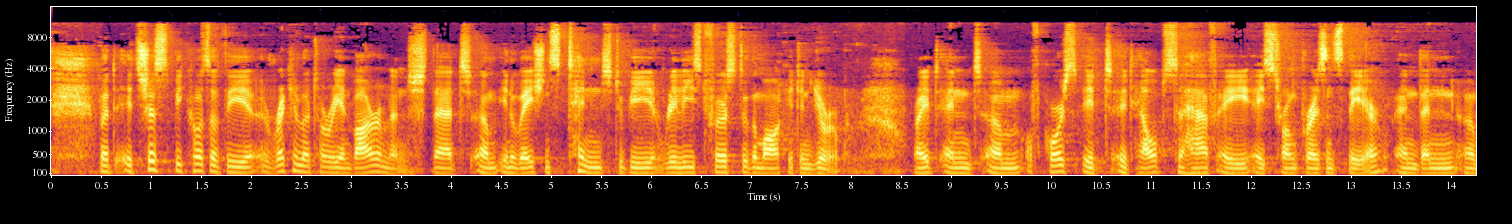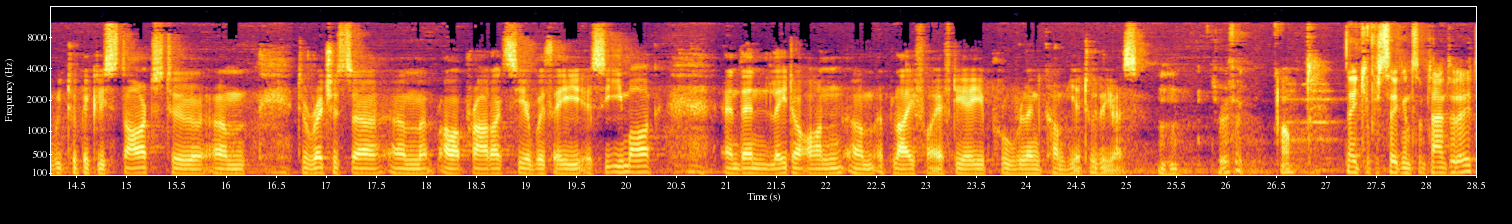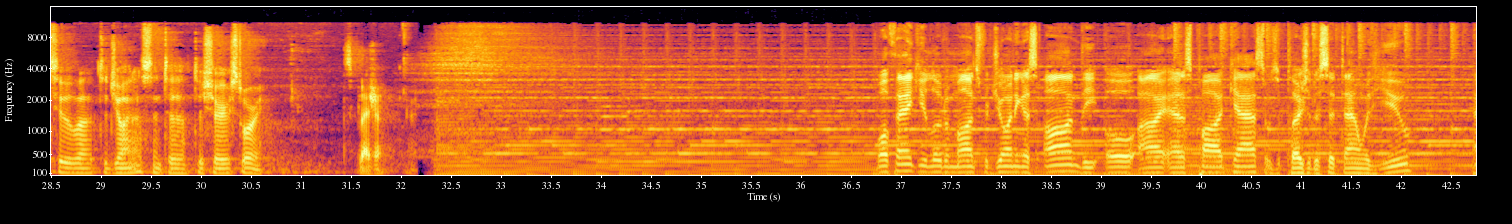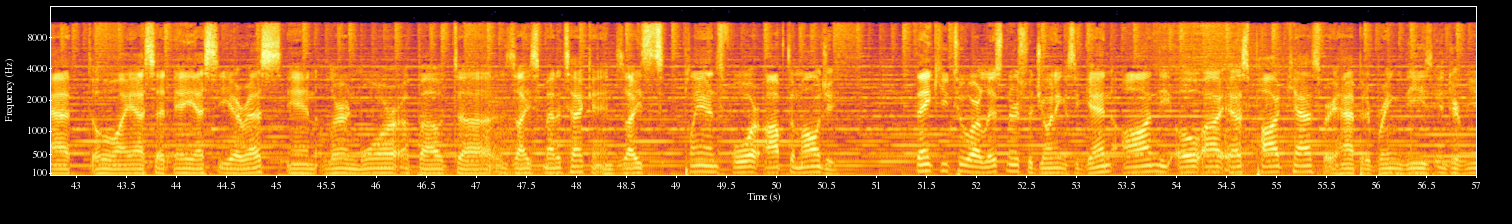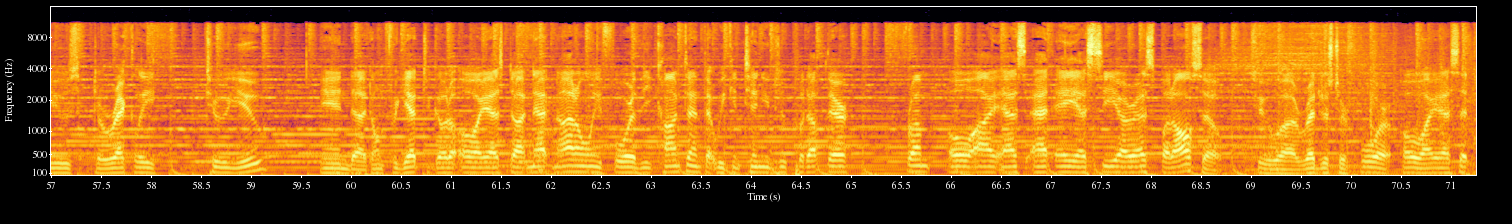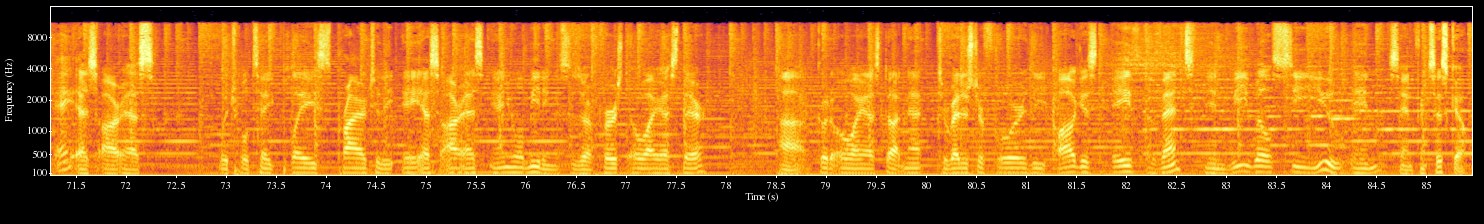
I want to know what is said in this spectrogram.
But it's just because of the regulatory environment that innovations tend to be released first to the market in Europe right? And um, of course, it, it helps to have a, a strong presence there. And then uh, we typically start to, um, to register um, our products here with a, a, CE mark, and then later on um, apply for FDA approval and come here to the US. Mm-hmm. Terrific. Well, thank you for taking some time today to, uh, to join us and to, to share your story. It's a pleasure. Well, thank you, Ludwin Monz, for joining us on the OIS podcast. It was a pleasure to sit down with you at OIS at ASCRS and learn more about uh, Zeiss Meditec and Zeiss plans for ophthalmology. Thank you to our listeners for joining us again on the OIS podcast. Very happy to bring these interviews directly to you. And uh, don't forget to go to OIS.net, not only for the content that we continue to put up there, from OIS at ASCRS, but also to uh, register for OIS at ASRS, which will take place prior to the ASRS annual meeting. This is our first OIS there. Uh, go to OIS.net to register for the August 8th event, and we will see you in San Francisco.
